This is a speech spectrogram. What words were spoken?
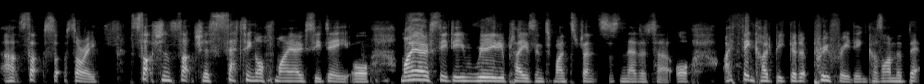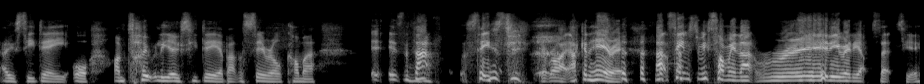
uh, su- su- sorry, such and such as setting off my OCD, or my OCD really plays into my strengths as an editor, or I think I'd be good at proofreading because I'm a bit OCD, or I'm totally OCD about the serial comma. It, it's mm. that seems to right. I can hear it. That seems to be something that really, really upsets you.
